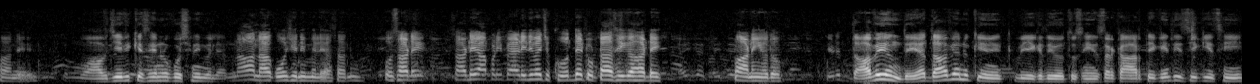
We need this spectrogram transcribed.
ਹਾਂਜੀ। ਮੁਆਵਜ਼ੇ ਵੀ ਕਿਸੇ ਨੂੰ ਕੁਝ ਨਹੀਂ ਮਿਲਿਆ। ਨਾ ਨਾ ਕੁਝ ਨਹੀਂ ਮਿਲਿਆ ਸਾਨੂੰ। ਉਹ ਸਾਡੇ ਸਾਡੇ ਆਪਣੀ ਪੈੜੀ ਦੇ ਵਿੱਚ ਖੁਦ ਦੇ ਟੁੱਟਾ ਸੀਗਾ ਸਾਡੇ ਪਾਣੀ ਉਦੋਂ। ਜਿਹੜੇ ਦਾਅਵੇ ਹੁੰਦੇ ਆ ਦਾਅਵਿਆਂ ਨੂੰ ਕਿਵੇਂ ਵੇਖਦੇ ਹੋ ਤੁਸੀਂ? ਸਰਕਾਰ ਤੇ ਕਹਿੰਦੀ ਸੀ ਕਿ ਅਸੀਂ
